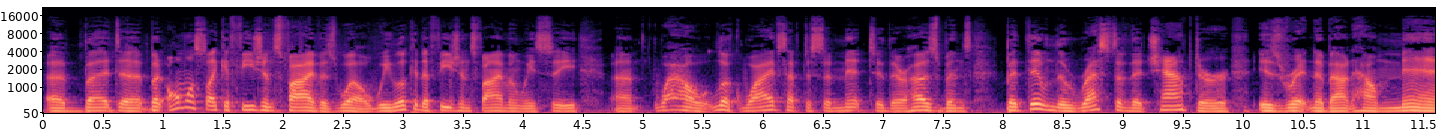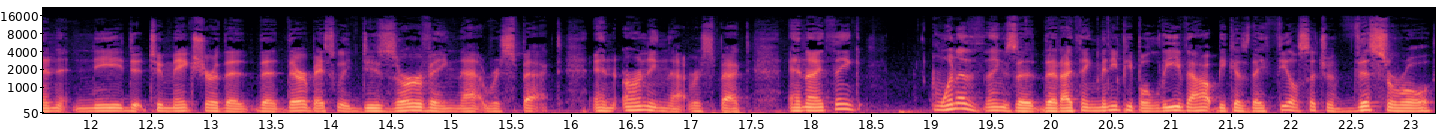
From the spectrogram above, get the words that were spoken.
uh, but uh, but almost like Ephesians five as well. We look at Ephesians five and we see, uh, wow, look, wives have to submit to their husbands, but then the rest of the chapter is written about how men need to make sure that that they're basically deserving that respect and earning that respect, and I think one of the things that, that I think many people leave out because they feel such a visceral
